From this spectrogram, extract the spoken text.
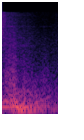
you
